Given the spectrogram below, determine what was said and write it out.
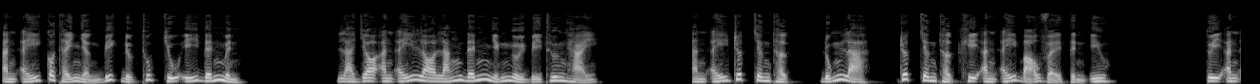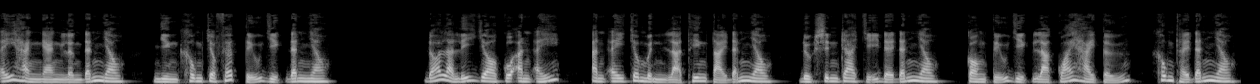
anh ấy có thể nhận biết được thúc chú ý đến mình. Là do anh ấy lo lắng đến những người bị thương hại. Anh ấy rất chân thật, đúng là, rất chân thật khi anh ấy bảo vệ tình yêu. Tuy anh ấy hàng ngàn lần đánh nhau, nhưng không cho phép tiểu diệt đánh nhau. Đó là lý do của anh ấy, anh ấy cho mình là thiên tài đánh nhau, được sinh ra chỉ để đánh nhau, còn tiểu diệt là quái hài tử, không thể đánh nhau.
